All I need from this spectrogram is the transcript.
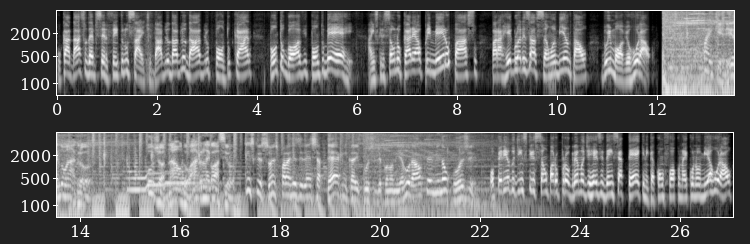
O cadastro deve ser feito no site www.car.gov.br. A inscrição no CAR é o primeiro passo para a regularização ambiental do imóvel rural. Vai querer no agro. O Jornal do Agronegócio. Inscrições para residência técnica e curso de economia rural terminam hoje. O período de inscrição para o programa de residência técnica com foco na economia rural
